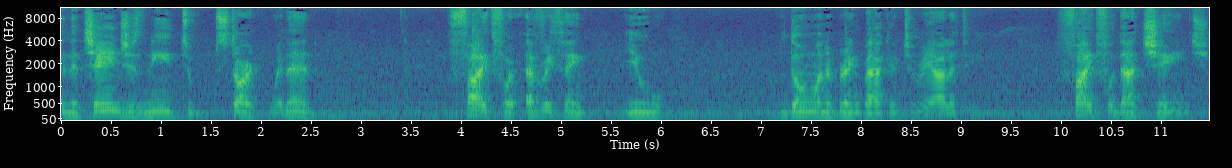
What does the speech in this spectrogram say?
And the changes need to start within. Fight for everything you don't want to bring back into reality. Fight for that change.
